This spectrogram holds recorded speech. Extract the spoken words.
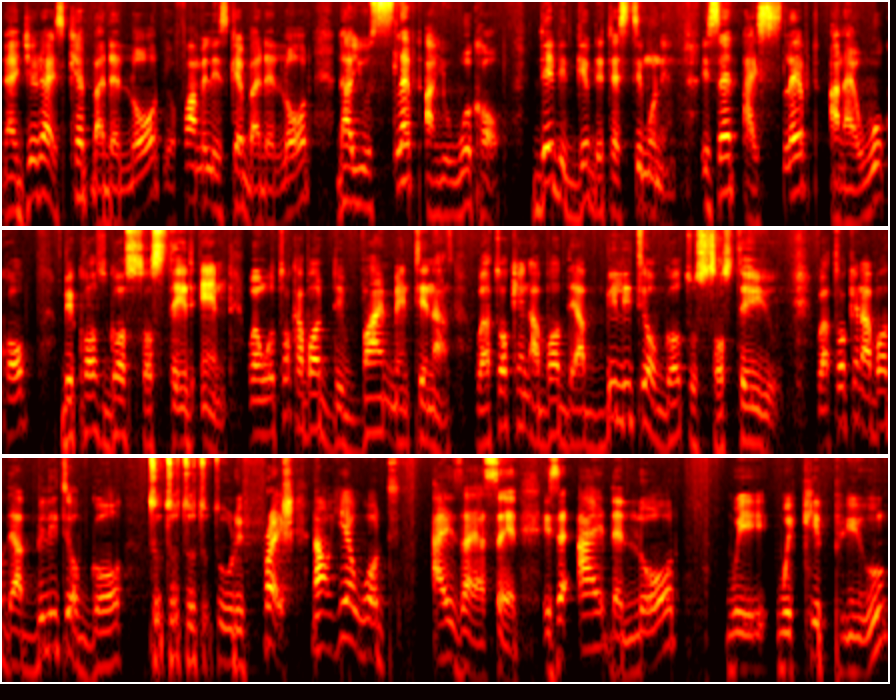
Nigeria is kept by the Lord. Your family is kept by the Lord. That you slept and you woke up. David gave the testimony. He said, I slept and I woke up because God sustained him. When we talk about divine maintenance, we are talking about the ability of God to sustain you. We are talking about the ability of God to, to, to, to, to refresh. Now, hear what Isaiah said. He said, I, the Lord, we, we keep you.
